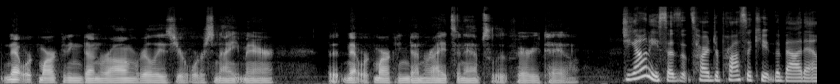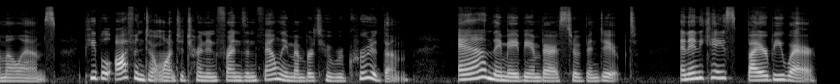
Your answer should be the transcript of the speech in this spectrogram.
Network marketing done wrong really is your worst nightmare, but network marketing done right is an absolute fairy tale. Giani says it's hard to prosecute the bad MLMs. People often don't want to turn in friends and family members who recruited them, and they may be embarrassed to have been duped. In any case, buyer beware.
